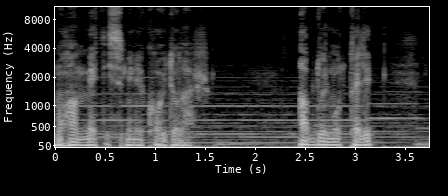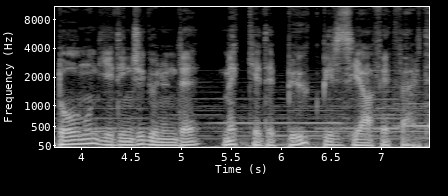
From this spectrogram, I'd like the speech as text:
Muhammed ismini koydular. Abdülmuttalip doğumun yedinci gününde Mekke'de büyük bir ziyafet verdi.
